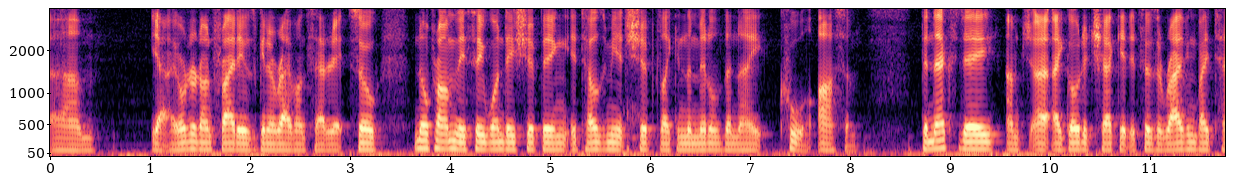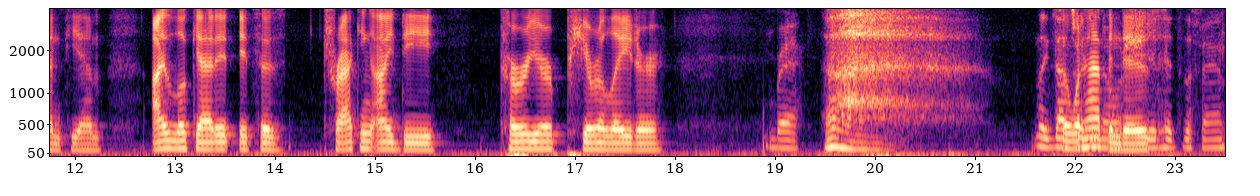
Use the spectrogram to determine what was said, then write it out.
Um yeah, I ordered on Friday, it was gonna arrive on Saturday. So no problem. They say one day shipping. It tells me it shipped like in the middle of the night. Cool, awesome. The next day, I'm I I go to check it. It says arriving by 10 p.m. I look at it. It says tracking ID, courier, Purolator. Bruh. like So what when you know happened is- hits the fan.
